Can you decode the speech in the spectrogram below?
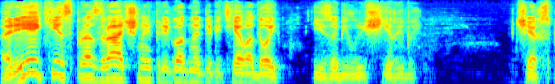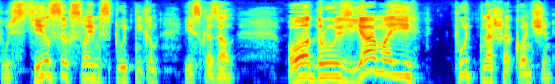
реки с прозрачной, пригодной для питья водой, изобилующие рыбой. Чех спустился к своим спутникам и сказал, «О, друзья мои, путь наш окончен.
